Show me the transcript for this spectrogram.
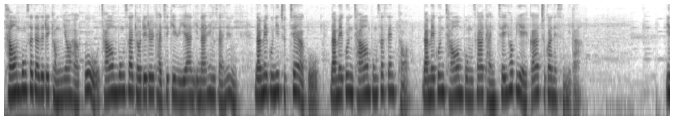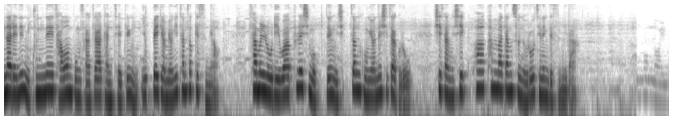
자원봉사자들을 격려하고 자원봉사 결의를 다지기 위한 이날 행사는 남해군이 주최하고 남해군 자원봉사센터, 남해군 자원봉사 단체 협의회가 주관했습니다. 이날에는 군내 자원봉사자 단체 등 600여 명이 참석했으며 사물놀이와 플래시몹 등 식전 공연을 시작으로 시상식 화합 한마당 순으로 진행됐습니다.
